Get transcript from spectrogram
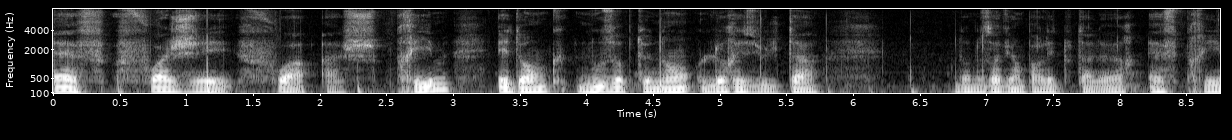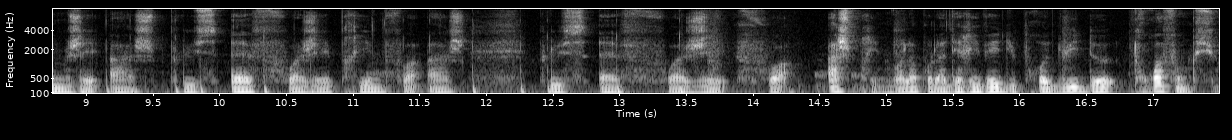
f fois g fois h', et donc nous obtenons le résultat dont nous avions parlé tout à l'heure, f'gh plus f fois g' fois h plus f fois g fois h'. Voilà pour la dérivée du produit de trois fonctions.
